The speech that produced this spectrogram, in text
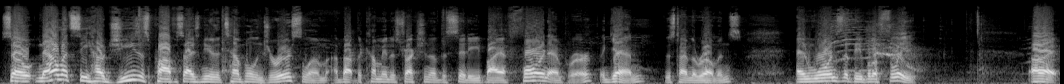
So now let's see how Jesus prophesies near the temple in Jerusalem about the coming destruction of the city by a foreign emperor, again, this time the Romans, and warns the people to flee. All right,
